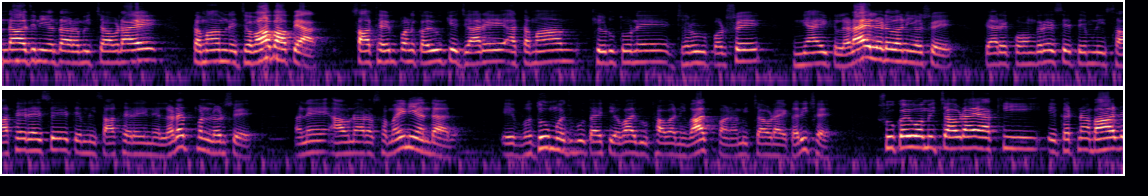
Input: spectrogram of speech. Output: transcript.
અંદાજની અંદર અમિત ચાવડાએ તમામને જવાબ આપ્યા. સાથે એમ પણ કહ્યું કે જ્યારે આ તમામ ખેડૂતોને જરૂર પડશે, ન્યાયિક લડાઈ લડવાની હશે, ત્યારે કોંગ્રેસે તેમની સાથે રહેશે, તેમની સાથે રહીને લડત પણ લડશે. અને આવનારા સમયની અંદર એ વધુ મજબૂતાઈથી અવાજ ઉઠાવવાની વાત પણ અમિત ચાવડાએ કરી છે. શું કહ્યું અમિત ચાવડાએ આખી એ ઘટના બાદ?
